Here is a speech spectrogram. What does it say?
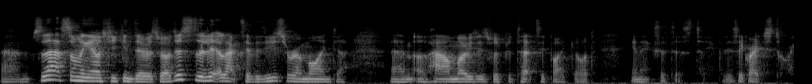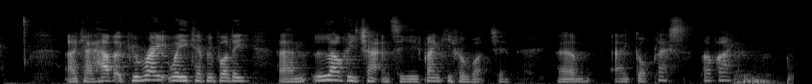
Um, so that's something else you can do as well. Just a little activity, just a reminder um, of how Moses was protected by God in Exodus 2. But it's a great story. Okay, have a great week, everybody. Um, lovely chatting to you. Thank you for watching. Um, and God bless. Bye bye.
